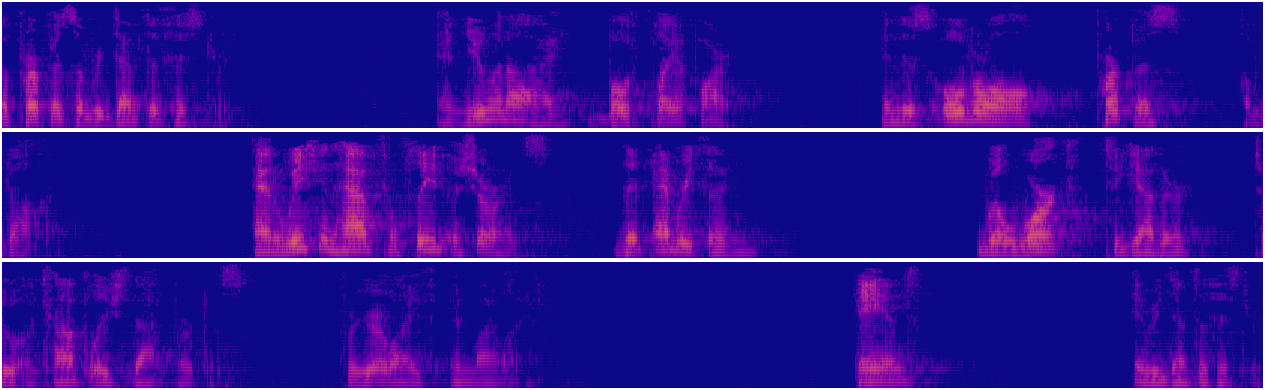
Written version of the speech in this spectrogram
the purpose of redemptive history. And you and I both play a part in this overall purpose of God. And we can have complete assurance that everything will work together to accomplish that purpose for your life and my life. And in redemptive history.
